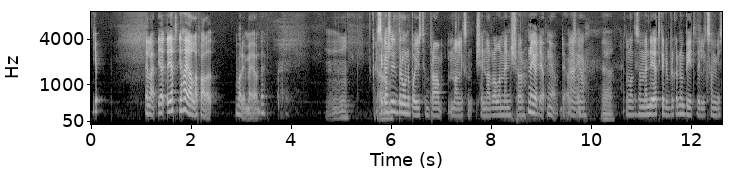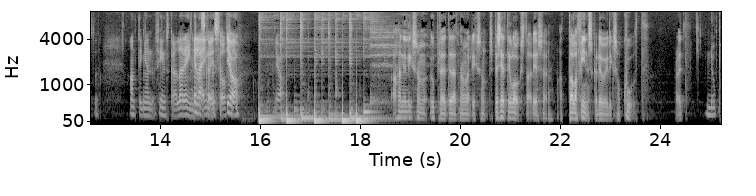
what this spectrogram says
Japp. Eller jag, jag, jag har i alla fall varit med om det. Mm. Så kanske lite beroende på just hur bra man liksom känner alla människor. Nu gör det, gör det också. Ja, ja. Ja. Eller sånt. Men det, jag tycker du brukar nog byta till liksom just antingen finska eller engelska, Eller engelska, i så fall. ja. ja. har ni liksom upplevt det att när man liksom, speciellt i lågstadiet, så att tala finska det var ju liksom coolt? Right? Nope.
